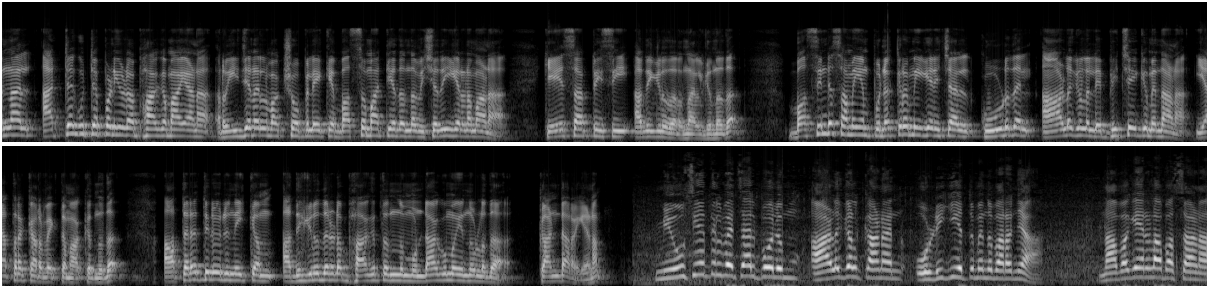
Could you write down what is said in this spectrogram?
എന്നാൽ അറ്റകുറ്റപ്പണിയുടെ ഭാഗമായാണ് റീജിയണൽ വർക്ക്ഷോപ്പിലേക്ക് ബസ് മാറ്റിയതെന്ന വിശദീകരണമാണ് K S R T C അധികൃതർ നൽകുന്നത്. ബസിന്റെ സമയം പുനഃക്രമീകരിച്ചാൽ കൂടുതൽ ആളുകൾ ലഭിച്ചേക്കുമെന്നാണ് യാത്രക്കാർ വ്യക്തമാക്കുന്നത്. അത്തരത്തിലൊരു നീക്കം അധികൃതരുടെ ഭാഗത്തു നിന്നും ഉണ്ടാകുമോ എന്നുള്ളത് കണ്ടറിയണം. മ്യൂസിയത്തിൽ വെച്ചാൽ പോലും ആളുകൾ കാണാൻ ഒഴുകിയെത്തുമെന്ന് പറഞ്ഞ നവകേരള ബസ്സാണ്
